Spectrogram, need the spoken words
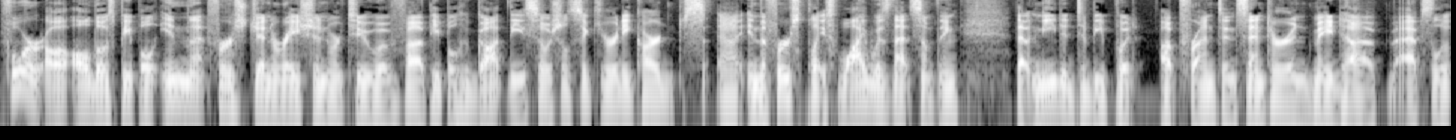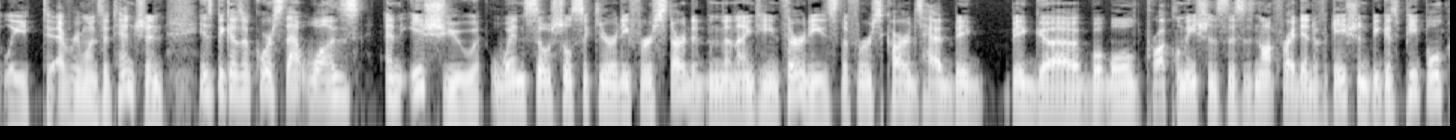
for all, all those people in that first generation or two of uh, people who got these social security cards uh, in the first place? Why was that something that needed to be put up front and center and made uh, absolutely to everyone's attention? Is because, of course, that was an issue when Social Security first started in the 1930s. The first cards had big, big, uh, bold proclamations. This is not for identification because people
